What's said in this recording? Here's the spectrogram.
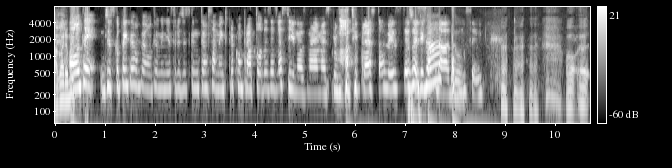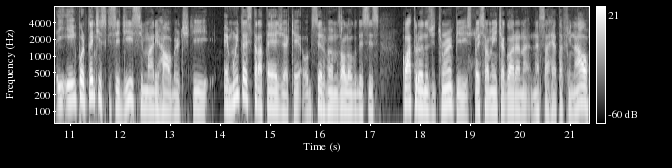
Agora, é muito... Ontem, desculpa interromper, ontem o ministro disse que não tem orçamento para comprar todas as vacinas, né? Mas para o voto impresso talvez esteja ali guardado, não sei. oh, e é importante isso que você disse, Mari Halbert, que é muita estratégia que observamos ao longo desses quatro anos de Trump, especialmente agora na, nessa reta final,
